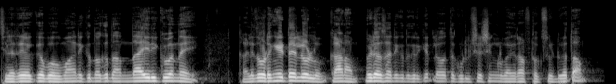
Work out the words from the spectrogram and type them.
ചിലരെയൊക്കെ ബഹുമാനിക്കുന്നതൊക്കെ നന്നായിരിക്കുമെന്നേ. കളി തുടങ്ങിയിട്ടേ ഉള്ളൂ. കാണാം. വീഡിയോ സാധിക്കുന്ന ക്രിക്കറ്റ് ലോകത്തെ കൂടുതൽ വിശേഷങ്ങൾ വീണ്ടും എത്താം.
